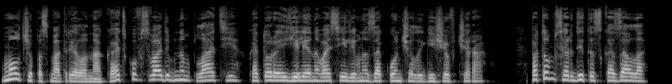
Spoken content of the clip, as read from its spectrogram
молча посмотрела на Катьку в свадебном платье, которое Елена Васильевна закончила еще вчера, потом сердито сказала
